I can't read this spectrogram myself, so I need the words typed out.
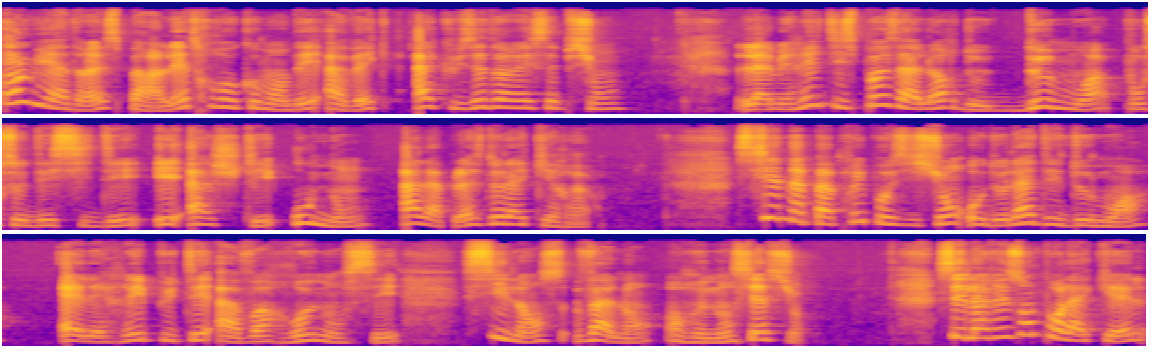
On lui adresse par lettre recommandée avec accusé de réception. La mairie dispose alors de deux mois pour se décider et acheter ou non à la place de l'acquéreur. Si elle n'a pas pris position au-delà des deux mois, elle est réputée avoir renoncé, silence valant renonciation. C'est la raison pour laquelle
